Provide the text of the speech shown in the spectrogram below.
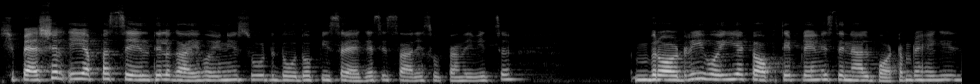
special ਇਹ ਆਪਾਂ ਸੇਲ ਤੇ ਲਗਾਏ ਹੋਏ ਨੇ ਸੂਟ, ਦੋ ਦੋ ਪੀਸ ਰਹਿ ਗਏ ਸੀ ਸਾਰੇ ਸੂਟਾਂ ਦੇ ਵਿੱਚ। ਐਮਬ੍ਰੋਇਡਰੀ ਹੋਈ ਹੈ ਟੌਪ ਤੇ ਪਲੇਨ ਇਸ ਦੇ ਨਾਲ ਬਾਟਮ ਰਹੇਗੀ।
